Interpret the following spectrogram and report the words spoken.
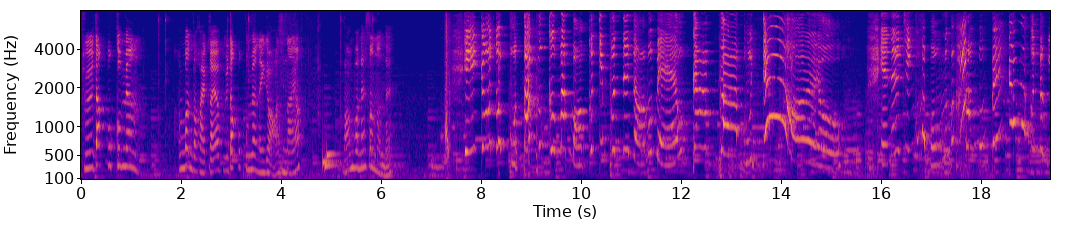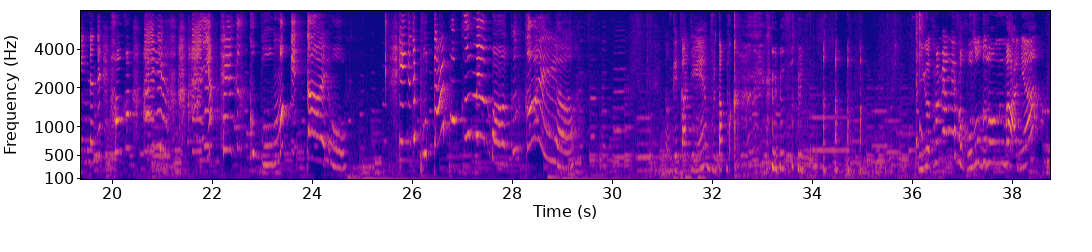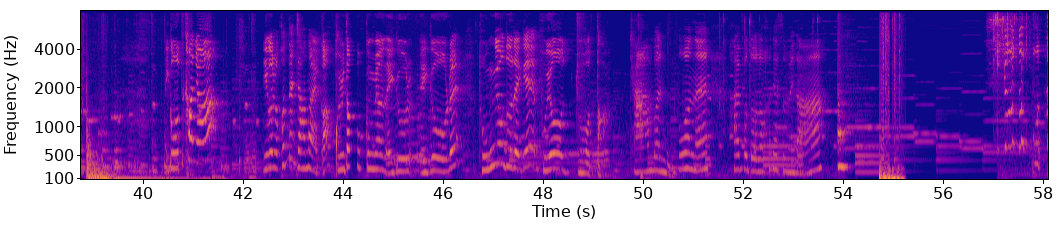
불닭볶음면 한 번 더 갈까요? 불닭볶음면 애교 아시나요? 나 한 번 했었는데. 이거도 불닭 여기까지 불닭볶음면이었습니다. 이거 삼양에서 고소 들어오는 거 아니야? 이거 어떡하냐? 이걸로 컨텐츠 하나 할까? 불닭볶음면 애교, 애교를 동료들에게 보여주었다. 자, 한번 후원을 해보도록 하겠습니다. 저도 불닭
